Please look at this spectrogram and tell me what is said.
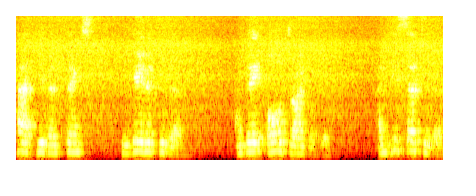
had given thanks, he gave it to them. And they all drank of it. And he said to them,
